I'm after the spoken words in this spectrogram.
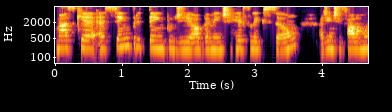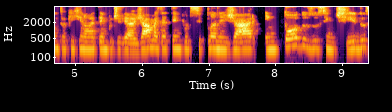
mas que é, é sempre tempo de, obviamente, reflexão. A gente fala muito aqui que não é tempo de viajar, mas é tempo de se planejar em todos os sentidos.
